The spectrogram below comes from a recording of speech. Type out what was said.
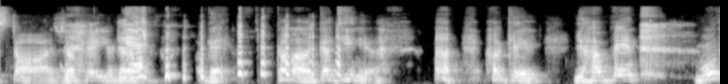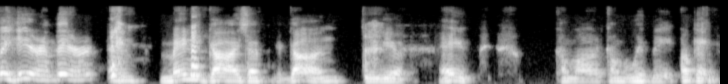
stars. Okay, you're gonna okay. Come on, continue. okay, you have been moving here and there, and many guys have gone to you. Hey, come on, come with me. Okay,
